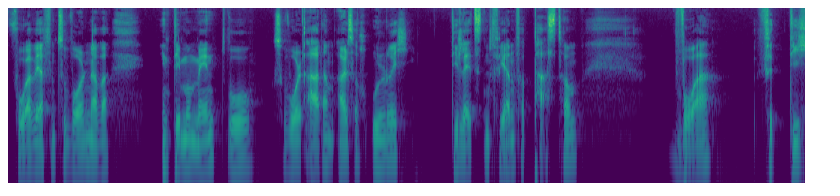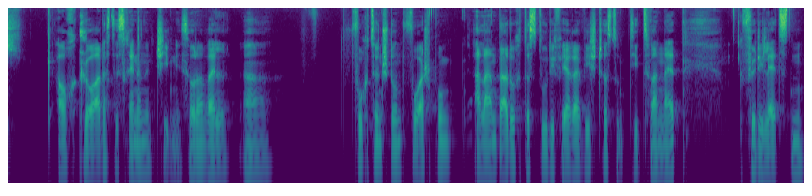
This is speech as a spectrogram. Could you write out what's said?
vorwerfen zu wollen, aber in dem Moment, wo sowohl Adam als auch Ulrich die letzten Fähren verpasst haben, war für dich auch klar, dass das Rennen entschieden ist, oder? Weil äh, 15 Stunden Vorsprung, allein dadurch, dass du die Fähre erwischt hast und die zwar nicht, für die letzten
